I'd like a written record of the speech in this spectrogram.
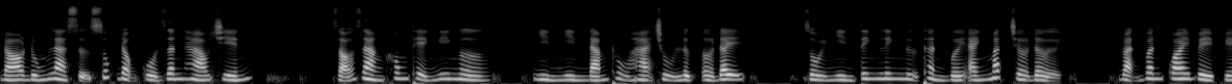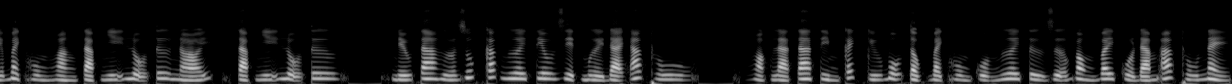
Đó đúng là sự xúc động của dân háo chiến. Rõ ràng không thể nghi ngờ. Nhìn nhìn đám thủ hạ chủ lực ở đây. Rồi nhìn tinh linh nữ thần với ánh mắt chờ đợi. Đoạn vân quay về phía Bạch Hùng Hoàng Tạp Nhĩ Lộ Tư nói. Tạp Nhĩ Lộ Tư. Nếu ta hứa giúp các ngươi tiêu diệt 10 đại ác thù hoặc là ta tìm cách cứu bộ tộc Bạch Hùng của ngươi từ giữa vòng vây của đám ác thú này.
